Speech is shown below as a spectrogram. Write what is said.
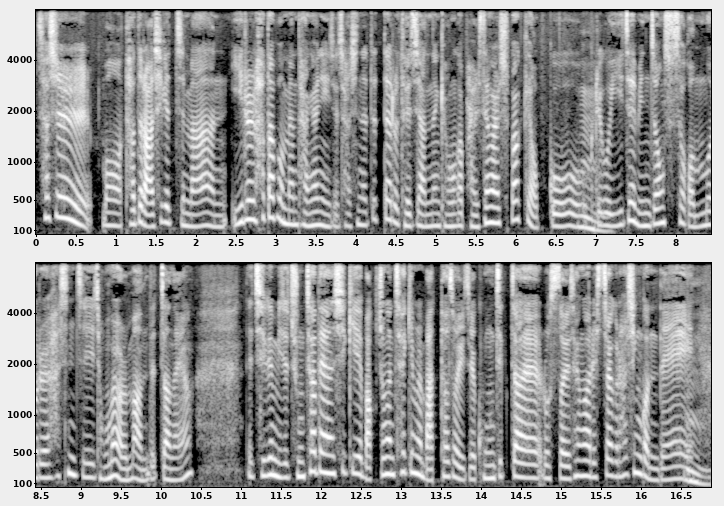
사실 뭐 다들 아시겠지만 일을 하다 보면 당연히 이제 자신의 뜻대로 되지 않는 경우가 발생할 수밖에 없고 음. 그리고 이제 민정수석 업무를 하신 지 정말 얼마 안 됐잖아요. 근데 지금 이제 중차대한 시기에 막중한 책임을 맡아서 이제 공직자로서의 생활을 시작을 하신 건데 음.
